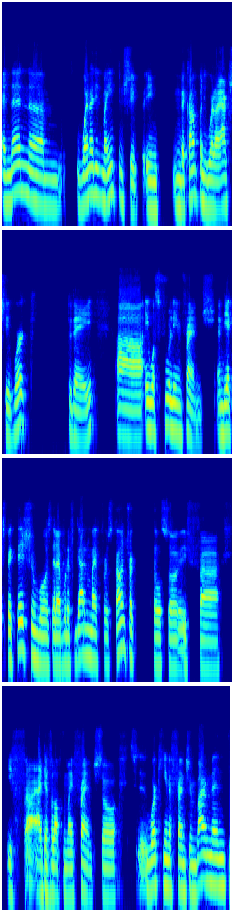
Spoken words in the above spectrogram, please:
And then um, when I did my internship in, in the company where I actually work today, uh, it was fully in French. And the expectation was that I would have gotten my first contract also if uh, if I developed my French. So working in a French environment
